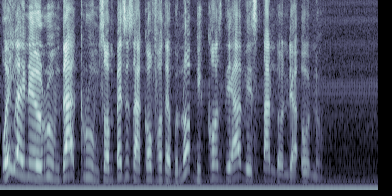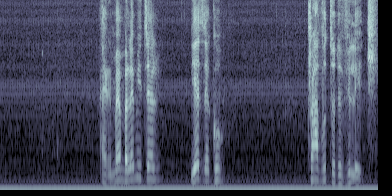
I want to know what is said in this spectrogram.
When you are in a room, dark room, some persons are comfortable, not because they have a stand on their own. No. I remember, let me tell you, years ago, travel to the village.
